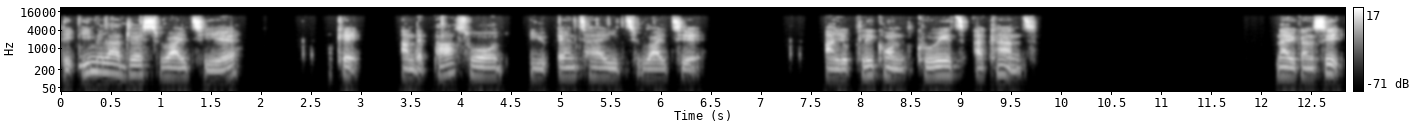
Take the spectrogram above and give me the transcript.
the email address right here okay and the password you enter it right here. And you click on create account. Now you can see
